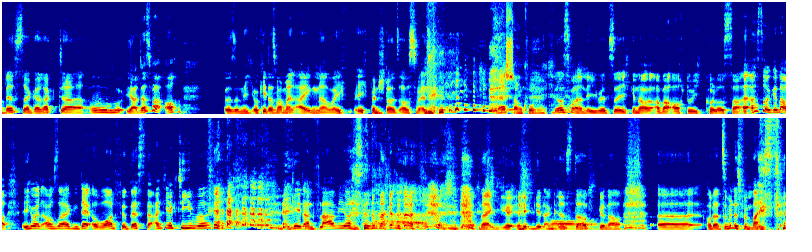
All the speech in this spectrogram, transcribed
bester Charakter. Oh, ja, das war auch, also nicht, okay, das war mein eigener, aber ich, ich bin stolz auf Sven. Ja, ist schon cool. Das fand ich witzig, genau. Aber auch durch Kolossal. Ach so, genau. Ich wollte auch sagen, der Award für beste Adjektive geht an Flavius. Nein, Nein ge- geht an Christoph, genau. Äh, oder zumindest für Meister.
